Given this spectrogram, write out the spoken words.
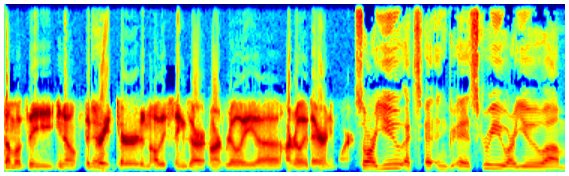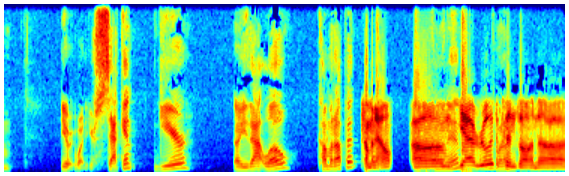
some of the you know the Yeah. great dirt and all these things are aren't really uh, aren't really there anymore. So are you at in- uh, screw you? Are you um, your what your second gear? Are you that low coming up it? Coming out. Um, in? yeah, it really Coming up? depends on. Uh,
